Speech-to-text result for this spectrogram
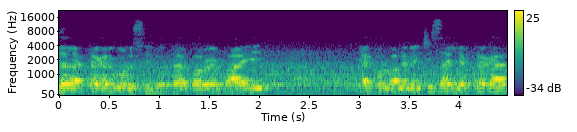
দেড় লাখ টাকার গরু ছিল। তারপরে ভাই এক কোরবানি বেচছি চার লাখ টাকার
